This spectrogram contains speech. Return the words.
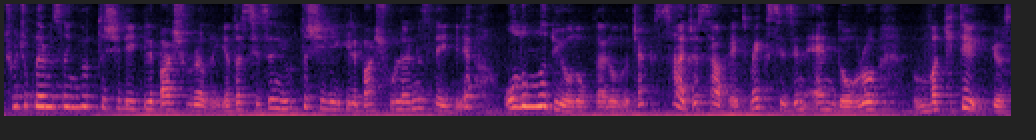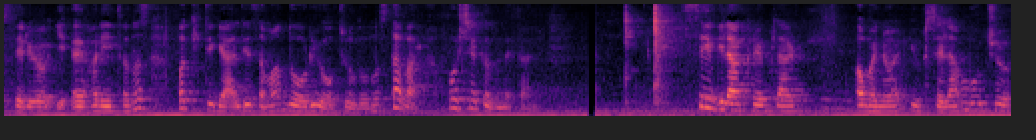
Çocuklarınızın yurt dışı ile ilgili başvuruları ya da sizin yurt dışı ile ilgili başvurularınızla ilgili olumlu diyaloglar olacak. Sadece sabretmek sizin en doğru vakiti gösteriyor e, haritanız. Vakiti geldiği zaman doğru yolculuğunuz da var. Hoşçakalın efendim. Sevgili akrepler, abone yükselen burcu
